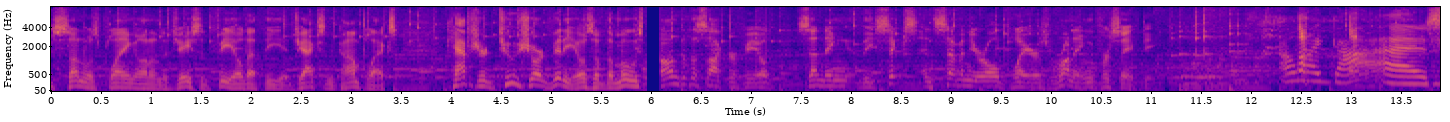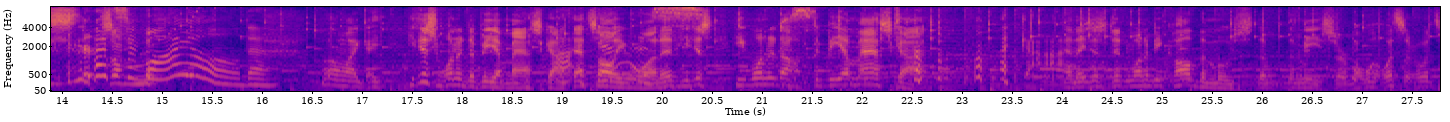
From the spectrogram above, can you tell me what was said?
son was playing on an adjacent field at the Jackson complex, captured two short videos of the moose onto the soccer field, sending the six and seven year old players running for safety. Oh my gosh. That's wild. Oh my God! He just wanted to be a mascot. Uh, That's all he wanted. He just he wanted to, to be a mascot, Oh my god. and they just didn't want to be called the moose, the the meese, or what, what's what's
